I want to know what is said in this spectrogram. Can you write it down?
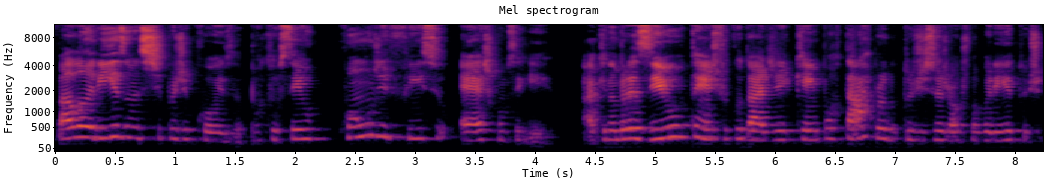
valorizam esse tipo de coisa, porque eu sei o quão difícil é de conseguir. Aqui no Brasil, tem a dificuldade de quem importar produtos de seus jogos favoritos,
